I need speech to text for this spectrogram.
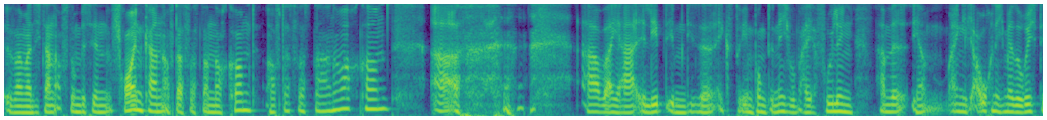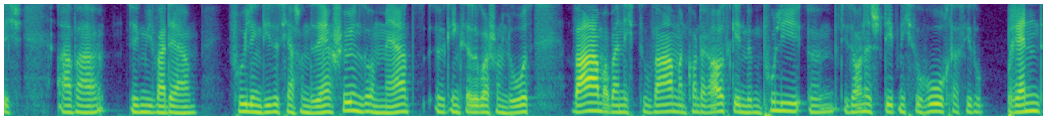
weil man sich dann auch so ein bisschen freuen kann auf das, was dann noch kommt, auf das, was da noch kommt. Aber, aber ja, erlebt eben diese Extrempunkte nicht, wobei ja Frühling haben wir ja eigentlich auch nicht mehr so richtig. Aber irgendwie war der Frühling dieses Jahr schon sehr schön. So im März äh, ging es ja sogar schon los. Warm, aber nicht zu warm. Man konnte rausgehen mit dem Pulli. Ähm, die Sonne steht nicht so hoch, dass sie so brennt.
